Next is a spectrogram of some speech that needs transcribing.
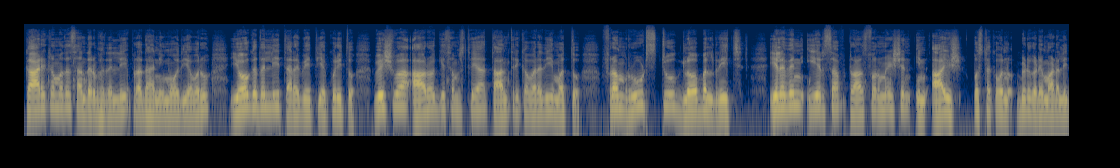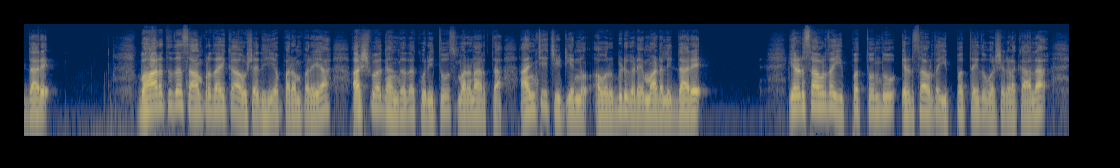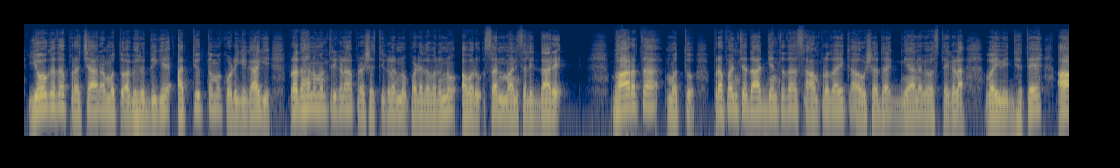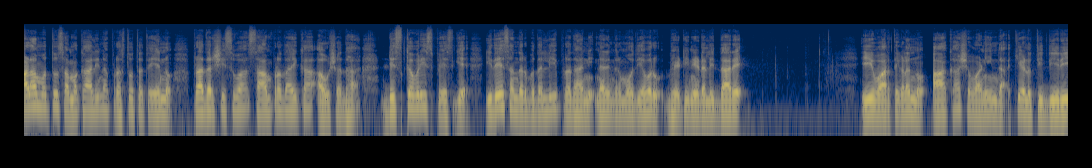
ಕಾರ್ಯಕ್ರಮದ ಸಂದರ್ಭದಲ್ಲಿ ಪ್ರಧಾನಿ ಮೋದಿ ಅವರು ಯೋಗದಲ್ಲಿ ತರಬೇತಿಯ ಕುರಿತು ವಿಶ್ವ ಆರೋಗ್ಯ ಸಂಸ್ಥೆಯ ತಾಂತ್ರಿಕ ವರದಿ ಮತ್ತು from roots to global reach eleven years of transformation in Ayush ಪುಸ್ತಕವನ್ನು ಬಿಡುಗಡೆ ಮಾಡಲಿದ್ದಾರೆ. ಭಾರತದ ಸಾಂಪ್ರದಾಯಿಕ ಔಷಧೀಯ ಪರಂಪರೆಯ ಅಶ್ವಗಂಧದ ಕುರಿತು ಸ್ಮರಣಾರ್ಥ ಅಂಚೆ ಚೀಟಿಯನ್ನು ಅವರು ಬಿಡುಗಡೆ ಮಾಡಲಿದ್ದಾರೆ. ಎರಡು ಸಾವಿರದ ಇಪ್ಪತ್ತೊಂದು, ಎರಡು ಸಾವಿರದ ಇಪ್ಪತ್ತೈದು ವರ್ಷಗಳ ಕಾಲ ಯೋಗದ ಪ್ರಚಾರ ಮತ್ತು ಅಭಿವೃದ್ಧಿಗೆ ಅತ್ಯುತ್ತಮ ಕೊಡುಗೆಗಾಗಿ ಪ್ರಧಾನಮಂತ್ರಿಗಳ ಪ್ರಶಸ್ತಿಗಳನ್ನು ಪಡೆದವರನ್ನು ಅವರು ಸನ್ಮಾನಿಸಲಿದ್ದಾರೆ. ಭಾರತ ಮತ್ತು ಪ್ರಪಂಚದಾದ್ಯಂತದ ಸಾಂಪ್ರದಾಯಿಕ ಔಷಧ ಜ್ಞಾನ ವ್ಯವಸ್ಥೆಗಳ ವೈವಿಧ್ಯತೆ, ಆಳ ಮತ್ತು ಸಮಕಾಲೀನ ಪ್ರಸ್ತುತತೆಯನ್ನು ಪ್ರದರ್ಶಿಸುವ ಸಾಂಪ್ರದಾಯಿಕ ಔಷಧ ಡಿಸ್ಕವರಿ ಸ್ಪೇಸ್ಗೆ ಇದೇ ಸಂದರ್ಭದಲ್ಲಿ ಪ್ರಧಾನಿ ನರೇಂದ್ರ ಮೋದಿ ಅವರು ಭೇಟಿ ನೀಡಲಿದ್ದಾರೆ. ಈ ವಾರ್ತೆಗಳನ್ನು ಆಕಾಶವಾಣಿಯಿಂದ ಕೇಳುತ್ತಿದ್ದೀರಿ.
